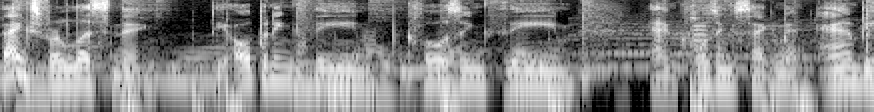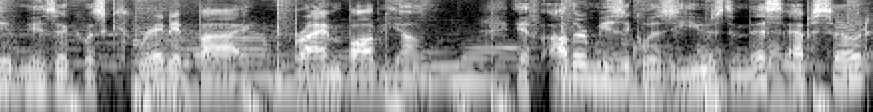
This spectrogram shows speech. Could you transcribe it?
Thanks for listening. The opening theme, closing theme, and closing segment ambient music was created by Brian Bob Young. If other music was used in this episode,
